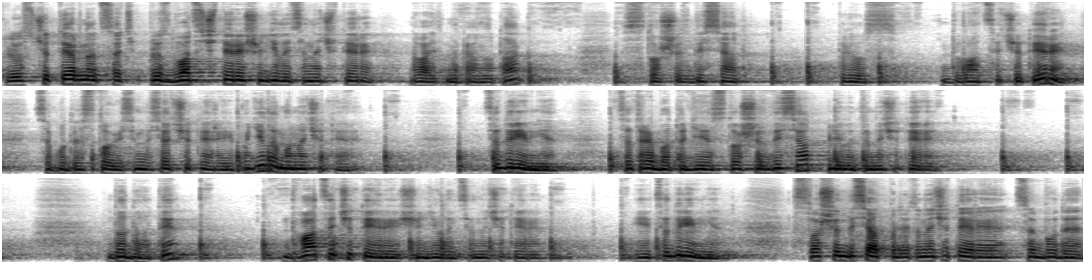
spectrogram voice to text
плюс 14, плюс 24, що ділиться на 4. Давайте, напевно, так. 160 плюс 24, це буде 184. І поділимо на 4. Це дорівнює. Це треба тоді 160 поділити на 4. Додати 24, що ділиться на 4. І це дорівнює. 160 поділити на 4 це буде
